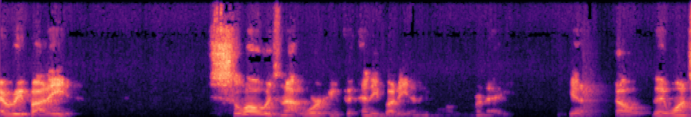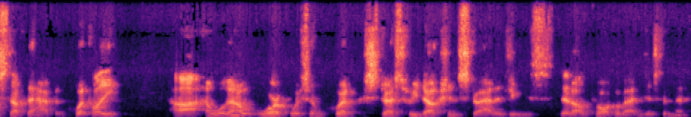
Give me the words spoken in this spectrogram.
everybody slow is not working for anybody anymore, Renee. You know, they want stuff to happen quickly. Uh, and we're going to work with some quick stress reduction strategies that I'll talk about in just a minute.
